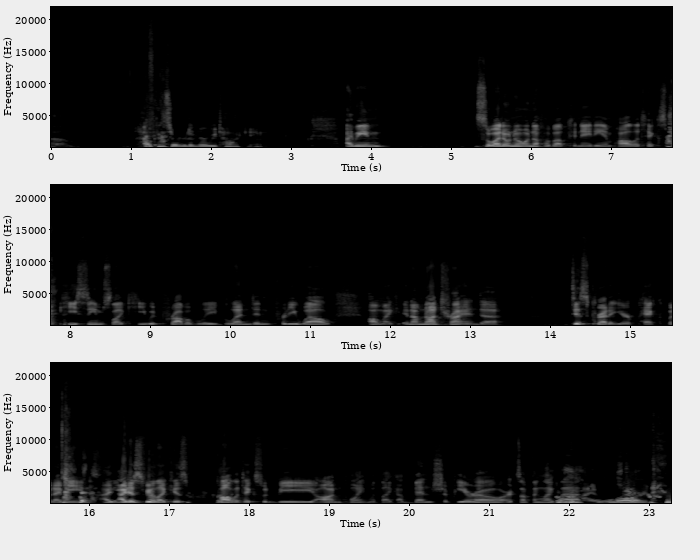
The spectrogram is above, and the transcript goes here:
know, um, How conservative are we talking? I mean, so I don't know enough about Canadian politics, but he seems like he would probably blend in pretty well. Oh my! And I'm not trying to discredit your pick, but I mean, I, I just feel like his politics would be on point with like a Ben Shapiro or something like Oh that. my lord!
